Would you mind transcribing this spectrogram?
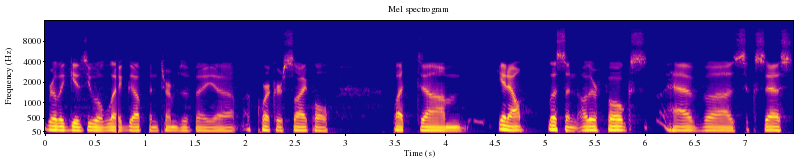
really gives you a leg up in terms of a, uh, a quicker cycle. But, um, you know, listen, other folks have uh, success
